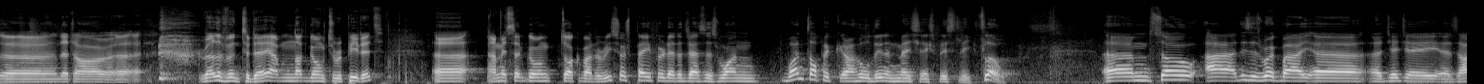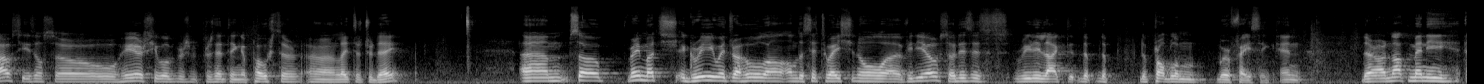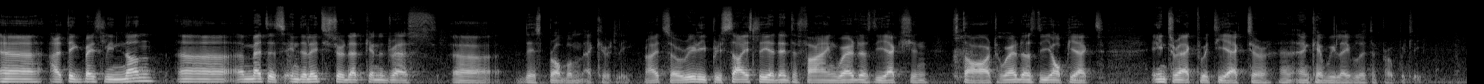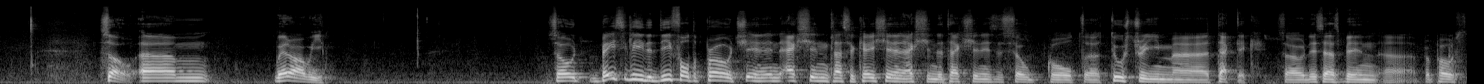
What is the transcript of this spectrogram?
uh, that are uh, relevant today. I'm not going to repeat it. Uh, I'm instead going to talk about a research paper that addresses one, one topic Rahul didn't mention explicitly, flow. Um, so uh, this is work by JJ uh, uh, Zaus. He's also here. She will be presenting a poster later today. Um, so very much agree with Rahul on, on the situational video. So this is really like the, the, the problem we're facing. And there are not many, uh, I think basically none, uh, methods in the literature that can address uh, this problem accurately, right? So really precisely identifying where does the action start, where does the object interact with the actor, and, and can we label it appropriately. So, um, where are we? So basically the default approach in, in, action classification and action detection is the so-called uh, two-stream uh, tactic. So this has been uh, proposed.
